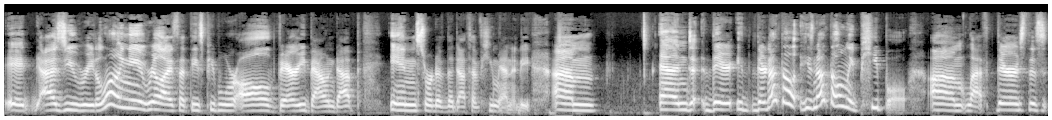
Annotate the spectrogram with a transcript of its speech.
it, as you read along, you realize that these people were all very bound up in sort of the death of humanity. Um, and they're they're not the he's not the only people um, left. There's this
